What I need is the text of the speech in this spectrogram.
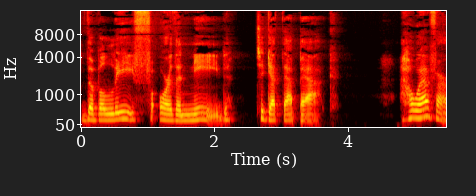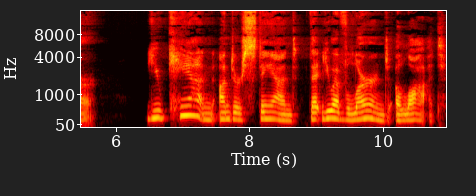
the belief or the need to get that back. However, you can understand that you have learned a lot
